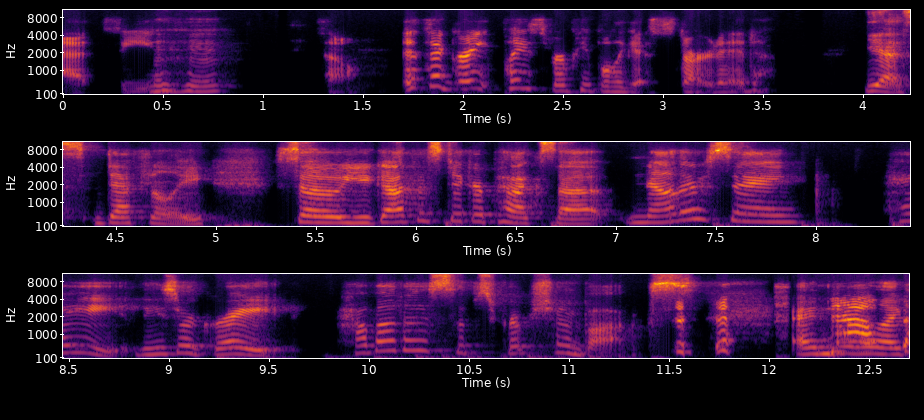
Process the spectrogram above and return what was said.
Etsy. Mm-hmm. So it's a great place for people to get started. Yes, definitely. So you got the sticker packs up. Now they're saying, hey, these are great. How about a subscription box? And you're like,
